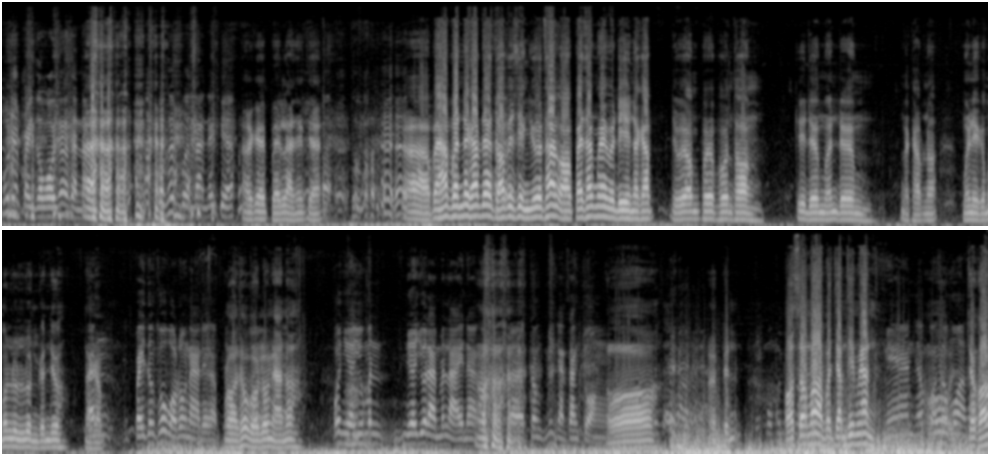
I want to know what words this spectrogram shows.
พูดเดินไปก็เว้าจังซั่นน่ะบ่เคยเปิดร้านจักเที่ยโอเคเปิดร้านนี่เถอะถูกต้องอ่าไปหาเพิ่นนะครับได้อต่อไปเชียงอยู่ทางออกไปทางแม่วดีนะครับ อยู่อำเภอโพนทองที่เดิมเหมือนเดิมนะครับเนาะมื้อนี้ก็มารุ่นๆกันอยู่นะครับอันไปต้องโทรบอกล่วงหน้าเด้อครับรอโทรบอกลวงหน้าเนาะ เพราะเหงื่ออยู่มันเหงื่ออยู่ร้านมันหลายนะอ๋อ เอ่อต้องมีการสั่งจองอ๋อเออเป็นอสมประจำทีมงานแม่นครับอโอ้สมครับเจ้าของ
